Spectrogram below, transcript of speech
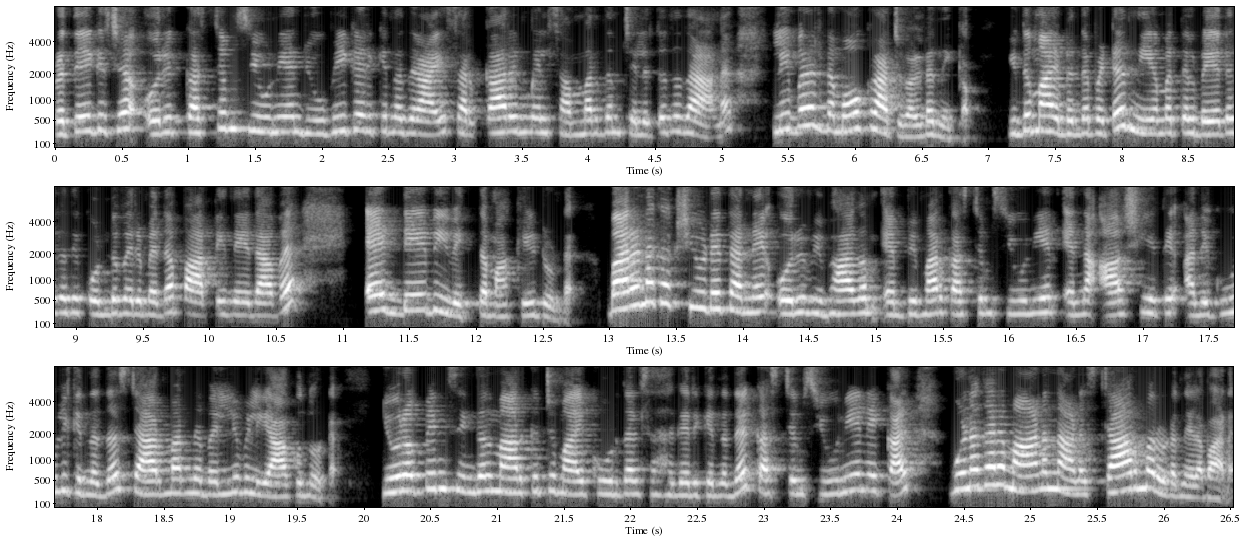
പ്രത്യേകിച്ച് ഒരു കസ്റ്റംസ് യൂണിയൻ രൂപീകരിക്കുന്നതിനായി സർക്കാരിന്മേൽ സമ്മർദ്ദം ചെലുത്തുന്നതാണ് ലിബറൽ ഡെമോക്രാറ്റുകളുടെ നീക്കം. ഇതുമായി ബന്ധപ്പെട്ട് നിയമത്തിൽ ഭേദഗതി കൊണ്ടുവരുമെന്ന് പാർട്ടി നേതാവ് എഡ് ഡേവി വ്യക്തമാക്കിയിട്ടുണ്ട്. ഭരണകക്ഷിയുടെ തന്നെ ഒരു വിഭാഗം എം പിമാർ കസ്റ്റംസ് യൂണിയൻ എന്ന ആശയത്തെ അനുകൂലിക്കുന്നത് സ്റ്റാർമറിന് വെല്ലുവിളിയാകുന്നുണ്ട് യൂറോപ്യൻ സിംഗിൾ മാർക്കറ്റുമായി കൂടുതൽ സഹകരിക്കുന്നത് കസ്റ്റംസ് യൂണിയനേക്കാൾ ഗുണകരമാണെന്നാണ് സ്റ്റാർമറുടെ നിലപാട്.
